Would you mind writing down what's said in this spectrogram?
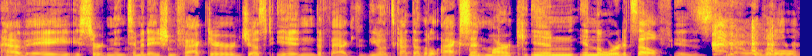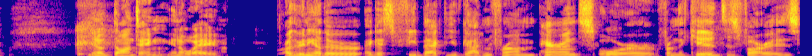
have a, a certain intimidation factor just in the fact that you know it's got that little accent mark in in the word itself is you know a little you know daunting in a way. Are there any other I guess feedback that you've gotten from parents or from the kids as far as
